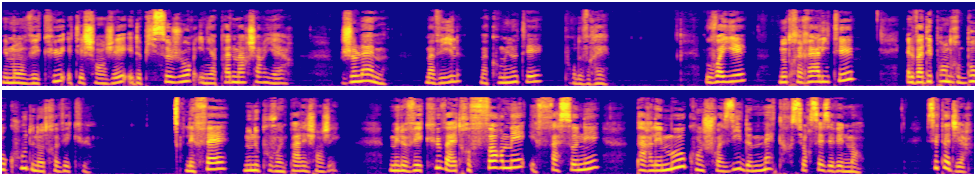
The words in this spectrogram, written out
Mais mon vécu était changé et depuis ce jour, il n'y a pas de marche arrière. Je l'aime, ma ville, ma communauté, pour de vrai. Vous voyez, notre réalité, elle va dépendre beaucoup de notre vécu. Les faits, nous ne pouvons pas les changer mais le vécu va être formé et façonné par les mots qu'on choisit de mettre sur ces événements. C'est-à-dire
